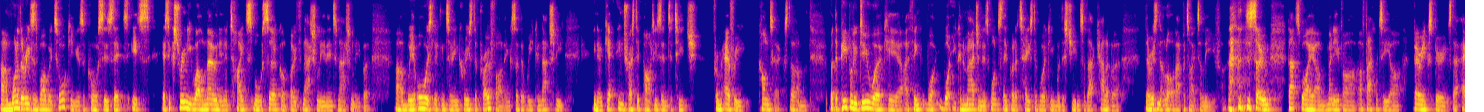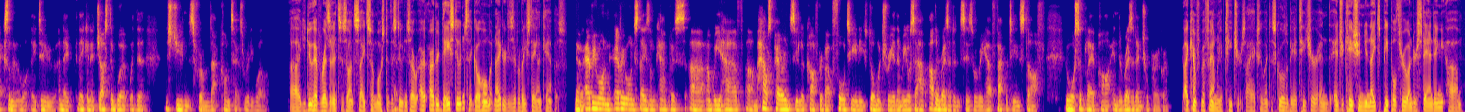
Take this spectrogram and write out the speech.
Um, one of the reasons why we're talking is, of course, is that it's it's extremely well known in a tight, small circle, both nationally and internationally. But um, we're always looking to increase the profiling so that we can actually, you know, get interested parties in to teach from every context. Um, but the people who do work here, I think what what you can imagine is once they've got a taste of working with the students of that caliber, there isn't a lot of appetite to leave. so that's why um, many of our, our faculty are very experienced. They're excellent at what they do, and they they can adjust and work with the, the students from that context really well. Uh, you do have residences on site, so most of the students are, are, are there day students that go home at night, or does everybody stay on campus? No, everyone everyone stays on campus, uh, and we have um, house parents who look after about forty in each dormitory, and then we also have other residences where we have faculty and staff who also play a part in the residential program. I come from a family of teachers. I actually went to school to be a teacher, and education unites people through understanding. Um,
